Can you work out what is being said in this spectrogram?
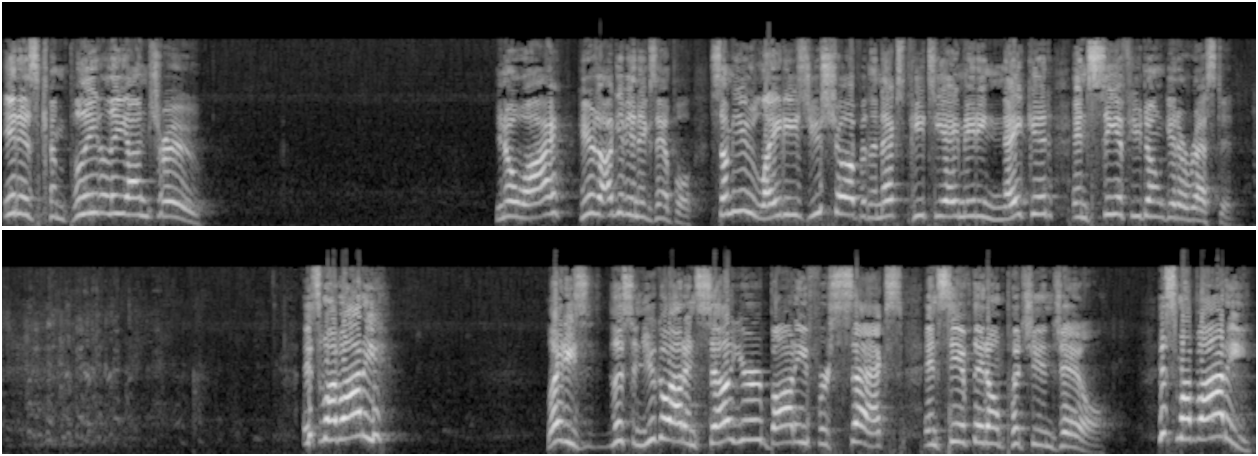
it is completely untrue. You know why? Here's, I'll give you an example. Some of you ladies, you show up in the next PTA meeting naked and see if you don't get arrested. It's my body. Ladies, listen, you go out and sell your body for sex and see if they don't put you in jail. It's my body.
